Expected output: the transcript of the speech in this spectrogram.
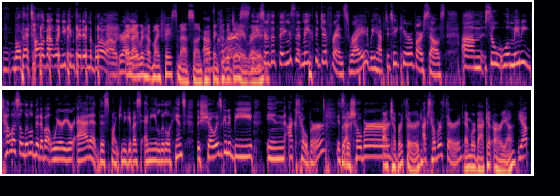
Well, that's all about when you can fit in the blowout, right? and I would have my face masks on, prepping for the day. Right? These are the things that make the difference, right? We have to take care of ourselves. Um, so, well, maybe tell us a little bit about where you're at at this point. Can you give us any little hints? The show is going to be in October. It's So the sh- October October third, October third. and we're back at Aria. Yep.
